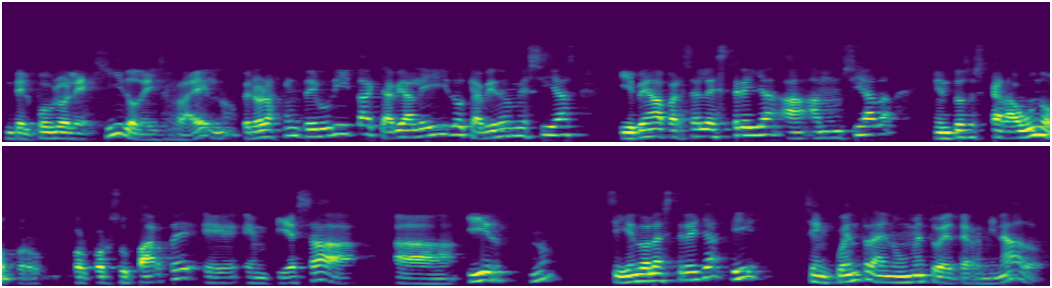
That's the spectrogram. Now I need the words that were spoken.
del pueblo elegido de Israel, ¿no? Pero era gente erudita que había leído, que había ido Mesías y ven a aparecer la estrella anunciada. Entonces cada uno por, su parte eh, empieza a, ir, ¿no? Siguiendo la estrella y se encuentra en un momento determinado.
